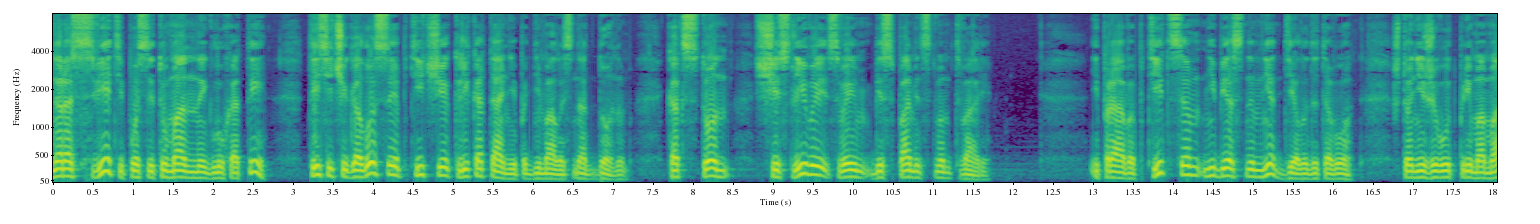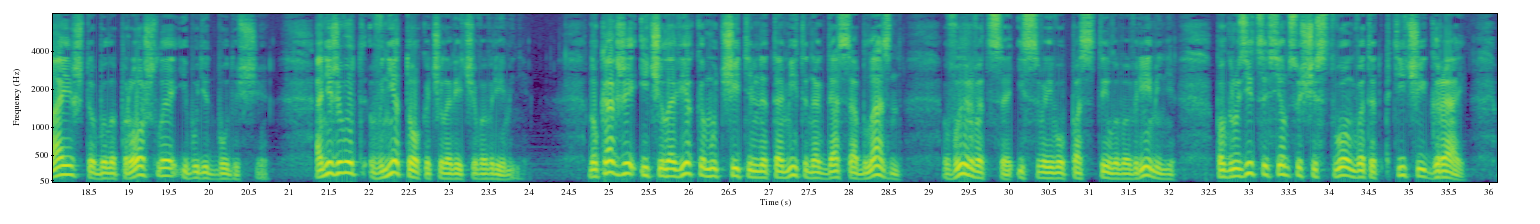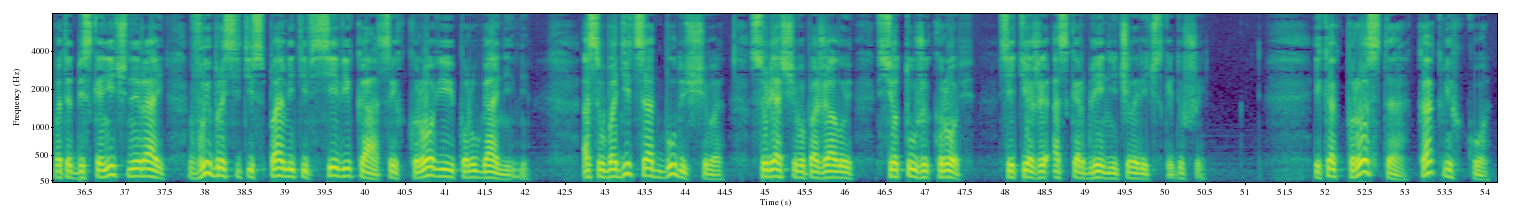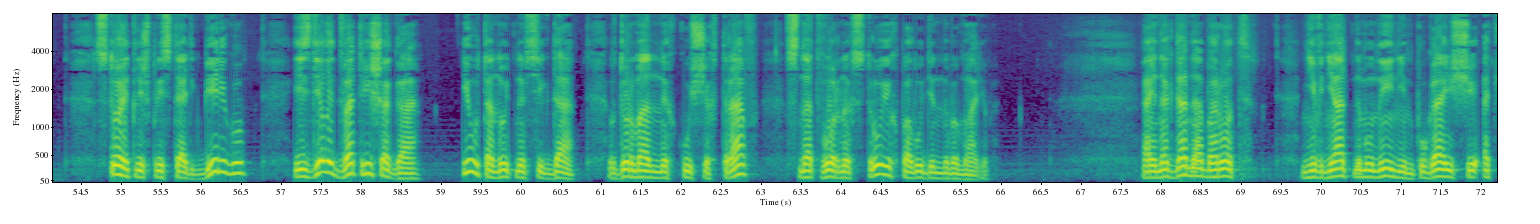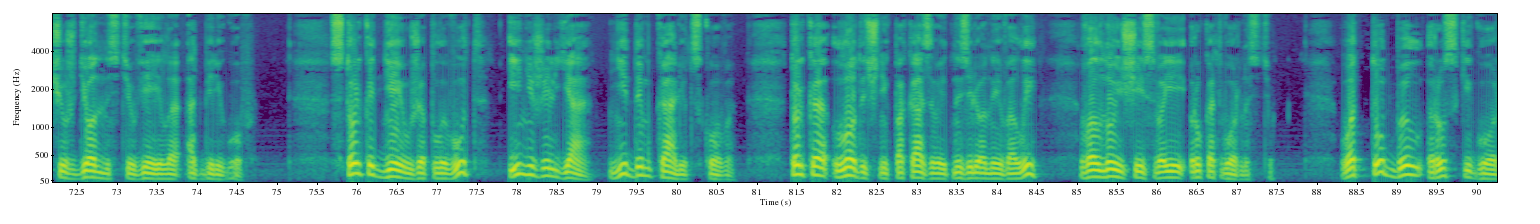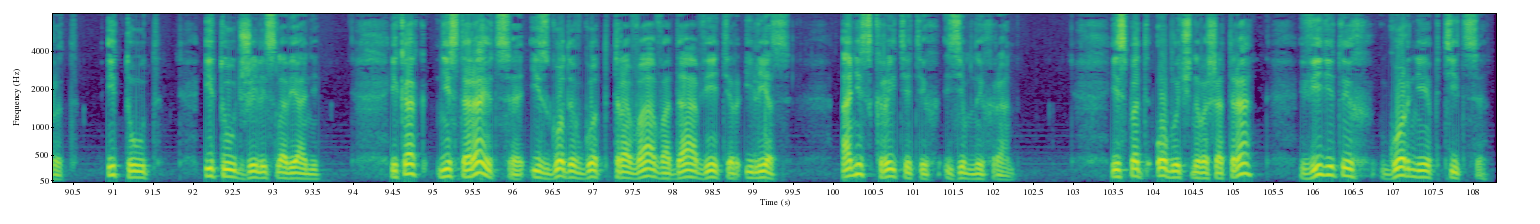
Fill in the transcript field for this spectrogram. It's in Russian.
На рассвете после туманной глухоты тысячеголосое птичье кликотание поднималось над доном, как стон счастливой своим беспамятством твари. И право птицам небесным нет дела до того, что они живут при Мамае, что было прошлое и будет будущее. Они живут вне тока человечего времени. Но как же и человека мучительно томит иногда соблазн вырваться из своего постылого времени, погрузиться всем существом в этот птичий грай, в этот бесконечный рай, выбросить из памяти все века с их кровью и поруганиями, освободиться от будущего, сулящего, пожалуй, все ту же кровь, все те же оскорбления человеческой души. И как просто, как легко. Стоит лишь пристать к берегу и сделать два-три шага, и утонуть навсегда в дурманных кущах трав, в снотворных струях полуденного марева. А иногда, наоборот, невнятным унынием, пугающей отчужденностью веяло от берегов. Столько дней уже плывут, и ни жилья, ни дымка людского. Только лодочник показывает на зеленые валы, волнующие своей рукотворностью. Вот тут был русский город, и тут, и тут жили славяне. И как не стараются из года в год трава, вода, ветер и лес, а не скрыть этих земных ран. Из-под облачного шатра видит их горняя птица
